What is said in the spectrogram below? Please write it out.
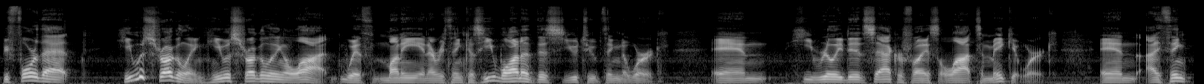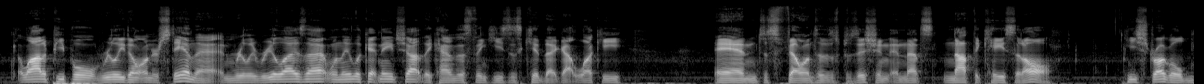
before that, he was struggling. He was struggling a lot with money and everything because he wanted this YouTube thing to work. And he really did sacrifice a lot to make it work. And I think a lot of people really don't understand that and really realize that when they look at Nadeshot. They kind of just think he's this kid that got lucky and just fell into this position, and that's not the case at all. He struggled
